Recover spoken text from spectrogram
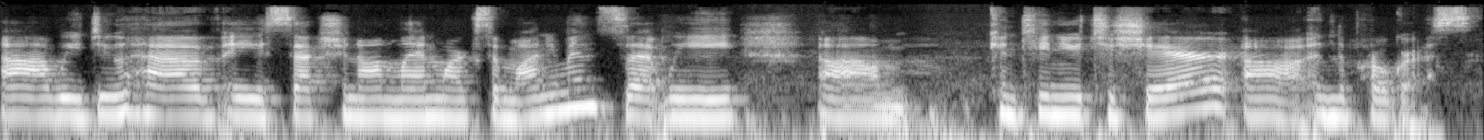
Uh, we do have a section on landmarks and monuments that we um, continue to share uh, in the progress.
